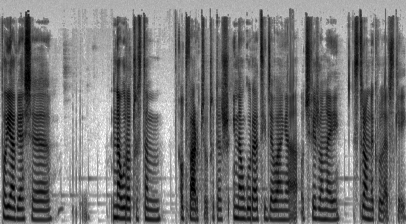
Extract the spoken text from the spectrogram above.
pojawia się na uroczystym otwarciu, czy też inauguracji działania odświeżonej strony królewskiej.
